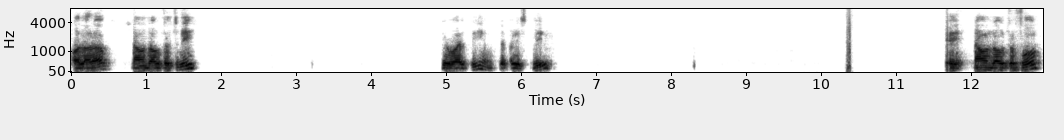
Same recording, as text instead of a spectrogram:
all Now router 3, QRP interface 3. Okay, now router 4,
